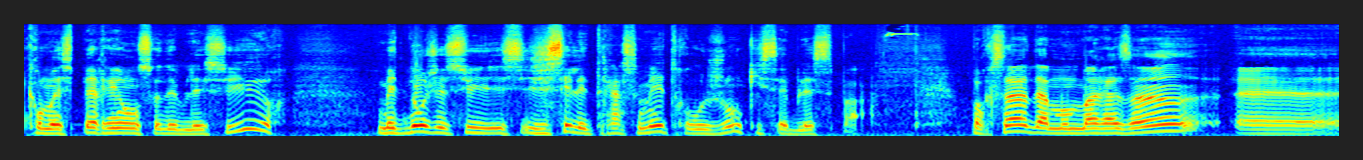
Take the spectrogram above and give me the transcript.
comme expérience de blessure, maintenant je suis, j'essaie de les transmettre aux gens qui ne se blessent pas. Pour ça, dans mon magasin, euh,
